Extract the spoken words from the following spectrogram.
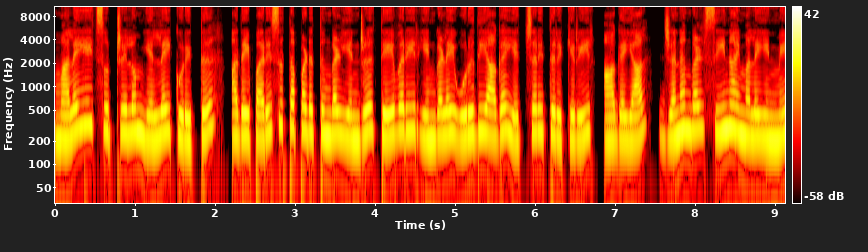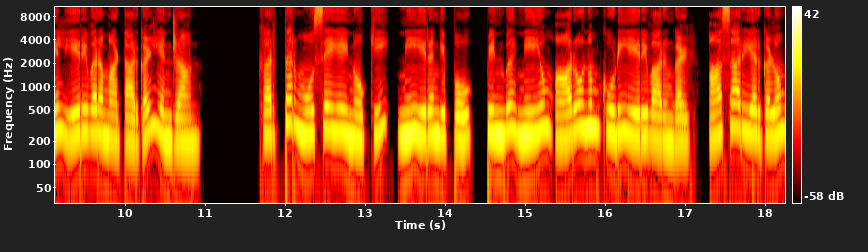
மலையைச் சுற்றிலும் எல்லை குறித்து அதை பரிசுத்தப்படுத்துங்கள் என்று தேவரீர் எங்களை உறுதியாக எச்சரித்திருக்கிறீர். ஆகையால் ஜனங்கள் சீனாய் மலையின் மேல் ஏறிவரமாட்டார்கள் என்றான். கர்த்தர் மோசேயை நோக்கி நீ இறங்கிப்போ பின்பு நீயும் ஆரோனும் கூடி ஏறிவாருங்கள். ஆசாரியர்களும்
